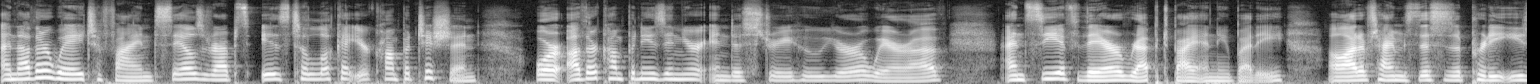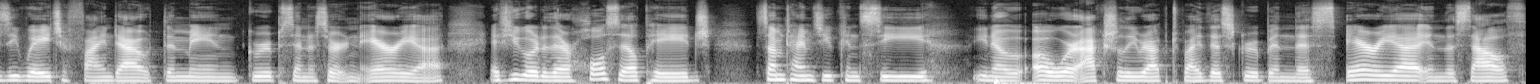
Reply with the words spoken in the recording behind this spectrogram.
Another way to find sales reps is to look at your competition or other companies in your industry who you're aware of and see if they're repped by anybody. A lot of times, this is a pretty easy way to find out the main groups in a certain area. If you go to their wholesale page, sometimes you can see, you know, oh, we're actually repped by this group in this area in the South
